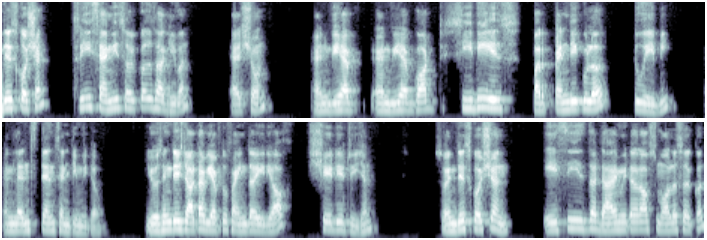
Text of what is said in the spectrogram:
this question, three semicircles are given as shown, and we have and we have got CD is perpendicular to AB and length 10 centimeter. Using this data, we have to find the area of shaded region. So in this question, AC is the diameter of smaller circle.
